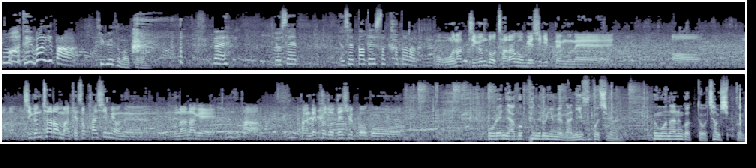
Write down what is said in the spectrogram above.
우와 대박이다. TV에서 봤죠? 네. 요새 요새 따들썩하더라고요. 뭐 워낙 지금도 잘하고 계시기 때문에 어, 지금처럼만 계속 하시면은 무난하게 다 당대표도 되실 거고 오랜 야구 팬으로 유명한 이 후보지만 응원하는 것도 잠시뿐.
